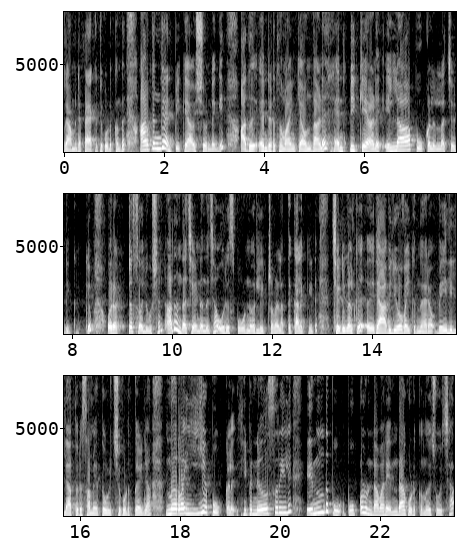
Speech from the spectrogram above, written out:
ഗ്രാമിന്റെ പാക്കറ്റ് കൊടുക്കുന്നത്. ആർക്കെങ്കിലും എൻ പി കെ ആവശ്യമുണ്ടെങ്കിൽ അത് എന്റെ അടുത്ത് നിന്ന് വാങ്ങിക്കാവുന്നതാണ്. എൻ പി കെ ആണ് എല്ലാ പൂക്കളുള്ള ചെടിക്കും ഒരൊറ്റ സൊല്യൂഷൻ അതെന്താ ചെയ്യേണ്ടതെന്ന് വെച്ചാൽ ഒരു സ്പൂണിന് ഒരു ലിറ്റർ വെള്ളത്തിൽ കലക്കിയിട്ട് ചെടികൾക്ക് രാവിലെയോ വൈകുന്നേരമോ വെയിലില്ലാത്തൊരു സമയത്ത് ഒഴിച്ചു കൊടുത്തു കഴിഞ്ഞാൽ നിറയെ പൂക്കൾ. ഇപ്പം നഴ്സറിയിൽ എന്ത് പൂ പൂക്കളുണ്ടാവാൻ എന്താ കൊടുക്കുന്നത് ചോദിച്ചാൽ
